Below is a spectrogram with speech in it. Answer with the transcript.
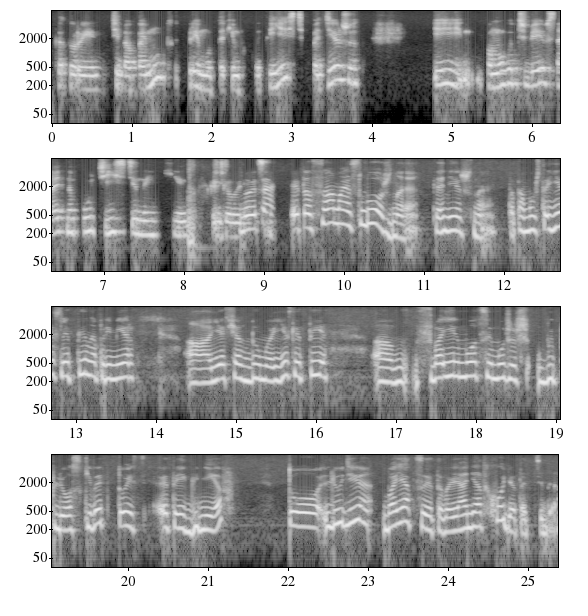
которые тебя поймут, примут таким, какой ты есть, поддержат и помогут тебе встать на путь истины, как говорится. Но это, это самое сложное, конечно, потому что если ты, например, а, я сейчас думаю, если ты свои эмоции можешь выплескивать, то есть это и гнев, то люди боятся этого, и они отходят от тебя.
